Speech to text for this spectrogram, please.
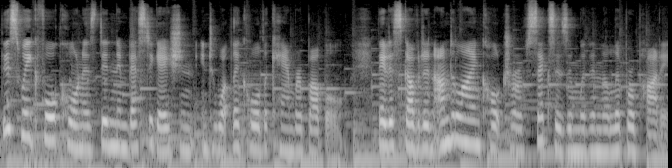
This week, Four Corners did an investigation into what they call the Canberra bubble. They discovered an underlying culture of sexism within the Liberal Party.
